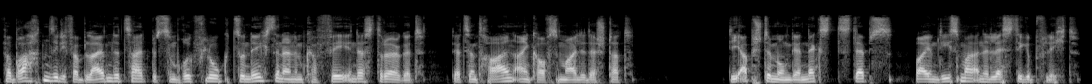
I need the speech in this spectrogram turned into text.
verbrachten sie die verbleibende Zeit bis zum Rückflug zunächst in einem Café in der Ströget, der zentralen Einkaufsmeile der Stadt. Die Abstimmung der Next Steps war ihm diesmal eine lästige Pflicht.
